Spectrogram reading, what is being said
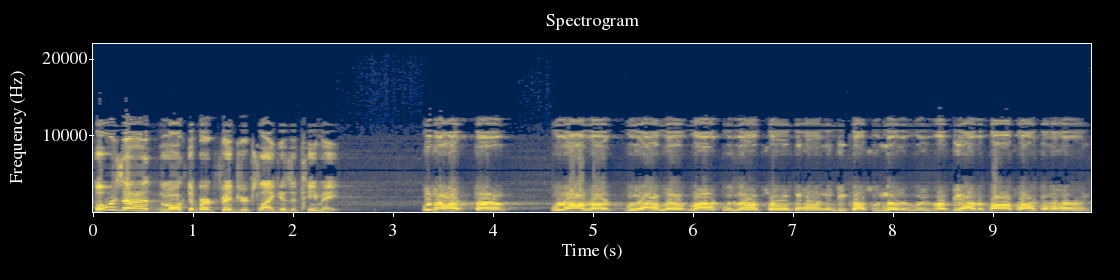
What was uh, Mark the Bird like as a teammate? You know what? Uh, we all love we all love Mark. We love playing behind him because we know that we were going to be out of the ballpark in a hurry.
